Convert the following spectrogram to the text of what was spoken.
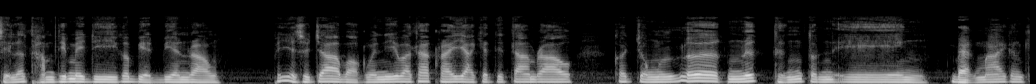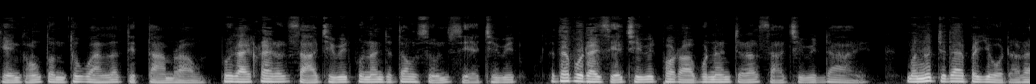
ศีลธรรมที่ไม่ดีก็เบียดเบียนเรา พระเยซูเจ้าบอกวันนี้ว่าถ้าใครอยากจะติดตามเรา ก็จงเลิกนึกถึงตนเอง แบกไม้กางเขนของตนทุกวันและติดตามเรา ผู้ใดใครรักษาชีวิตผู้นั้นจะต้องสูญเสียชีวิต และถ้าผู้ใดเสียชีวิตเพราะเราผู้นั้นจะรักษาชีวิตได้ มนุษย์จะได้ประโยชน์อะไร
